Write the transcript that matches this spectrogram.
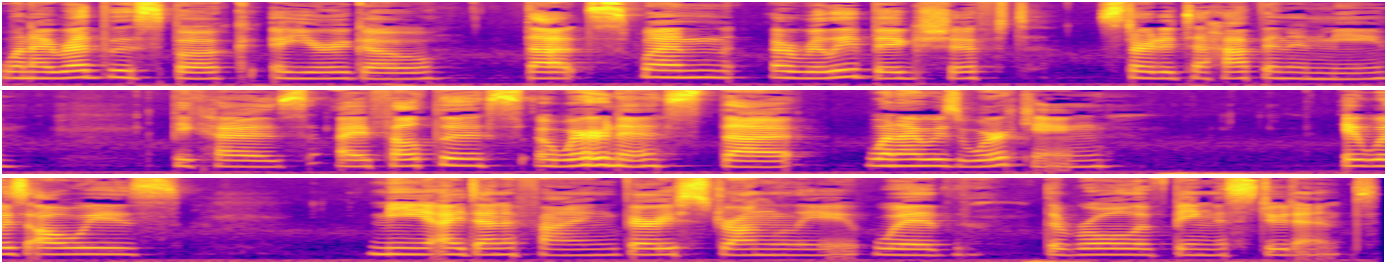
When I read this book a year ago, that's when a really big shift started to happen in me because I felt this awareness that when I was working, it was always me identifying very strongly with the role of being a student.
